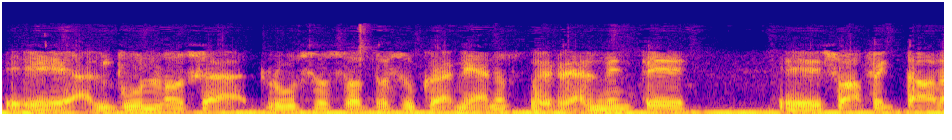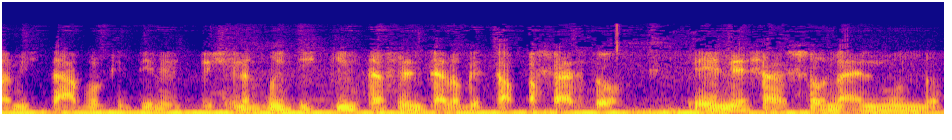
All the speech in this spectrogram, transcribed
eh, algunos ah, rusos, otros ucranianos, pues realmente eso ha afectado a la amistad porque tienen visiones muy distintas frente a lo que está pasando en esa zona del mundo.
